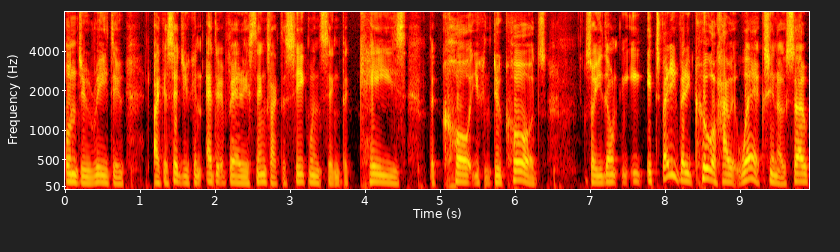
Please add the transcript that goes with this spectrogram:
undo redo. Like i said you can edit various things like the sequencing the keys the chord you can do chords. So you don't it's very very cool how it works you know. So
